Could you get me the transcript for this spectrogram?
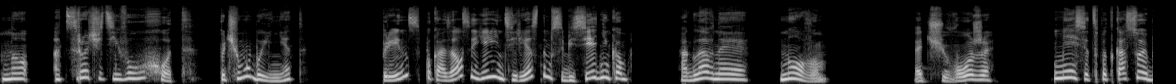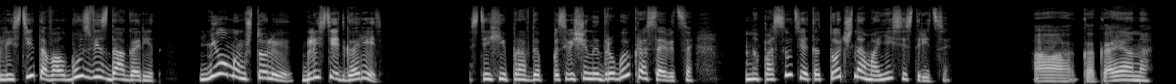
но отсрочить его уход Почему бы и нет? Принц показался ей интересным собеседником, а главное — новым. Отчего же? Месяц под косой блестит, а во лбу звезда горит. Днем им, что ли, блестеть гореть? Стихи, правда, посвящены другой красавице, но, по сути, это точно о моей сестрице. А какая она?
